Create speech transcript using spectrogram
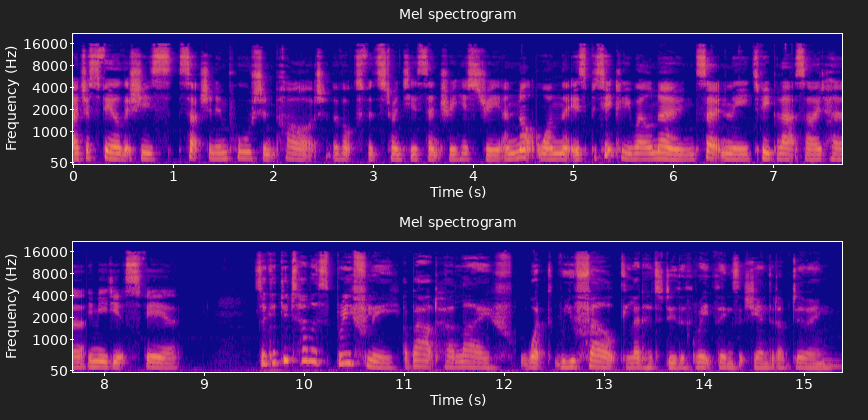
I just feel that she's such an important part of Oxford's 20th century history and not one that is particularly well known, certainly to people outside her immediate sphere. So, could you tell us briefly about her life, what you felt led her to do the great things that she ended up doing?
